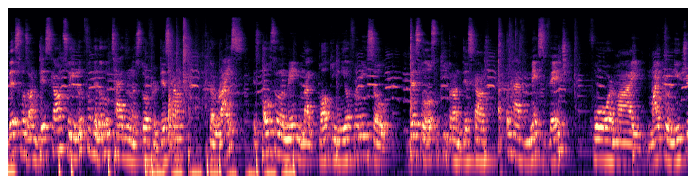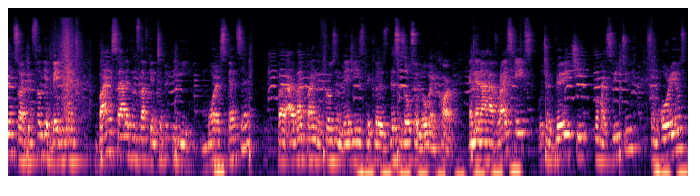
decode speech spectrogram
This was on discount, so you look for the little tags in the store for discounts. The rice is also a main like bulking meal for me, so this will also keep it on discount. I have mixed veg for my micronutrients, so I can still get veggies in. Buying salads and stuff can typically be more expensive, but I like buying the frozen veggies because this is also lower in carb. And then I have rice cakes, which are very cheap for my sweet tooth. Some Oreos.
